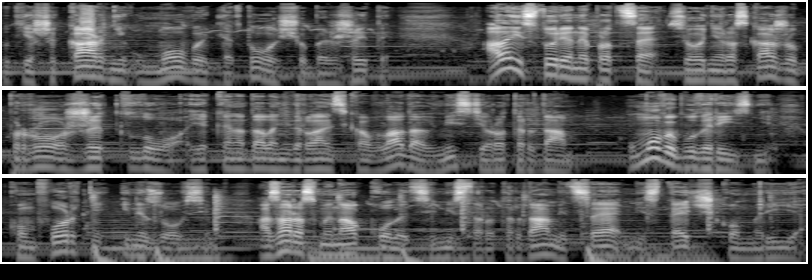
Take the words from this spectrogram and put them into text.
тут є шикарні умови для того, щоб жити. Але історія не про це. Сьогодні розкажу про житло, яке надала нідерландська влада в місті Роттердам. Умови були різні, комфортні і не зовсім. А зараз ми на околиці міста Роттердам, і це містечко Мрія,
